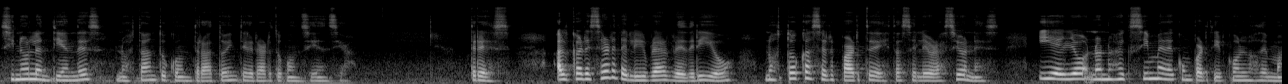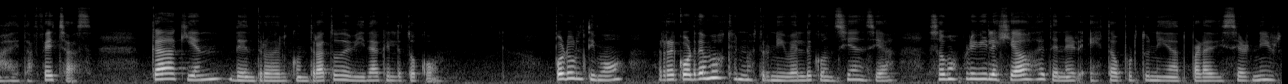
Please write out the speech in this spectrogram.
Si no lo entiendes, no está en tu contrato integrar tu conciencia. 3. Al carecer de libre albedrío, nos toca ser parte de estas celebraciones, y ello no nos exime de compartir con los demás estas fechas, cada quien dentro del contrato de vida que le tocó. Por último, recordemos que en nuestro nivel de conciencia somos privilegiados de tener esta oportunidad para discernir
